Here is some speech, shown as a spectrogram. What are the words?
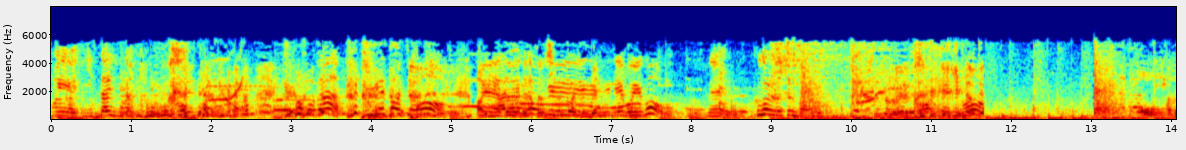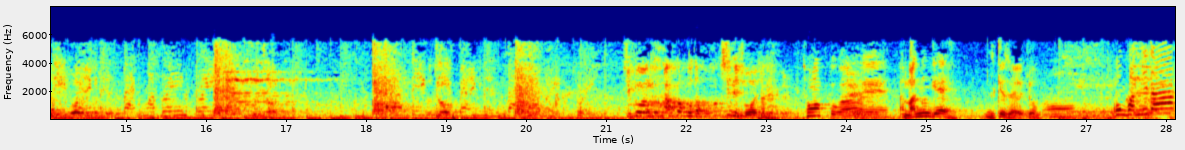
엉이가 이 사이즈가 맞는 사이즈 아닌가요? 그거보다 이게 더 좀. 아, 이게 사이즈가 더 쉬울 것 같은데? 이게 보이고, 네. 그걸로 좀 더. 진짜 왜 어. 어우 반응이 좋아지고 그렇죠 그렇죠 지금 아까보다 확실히 좋아지셨어요 정확도가, 네. 예. 아, 맞는 게 느껴져요, 좀. 어. 공 갑니다.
